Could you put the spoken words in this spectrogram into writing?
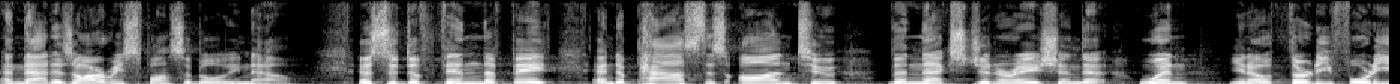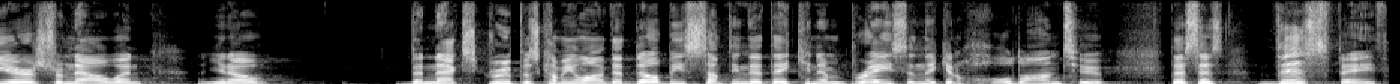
And that is our responsibility now, is to defend the faith and to pass this on to the next generation. That when, you know, 30, 40 years from now, when, you know, the next group is coming along, that there'll be something that they can embrace and they can hold on to that says, This faith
